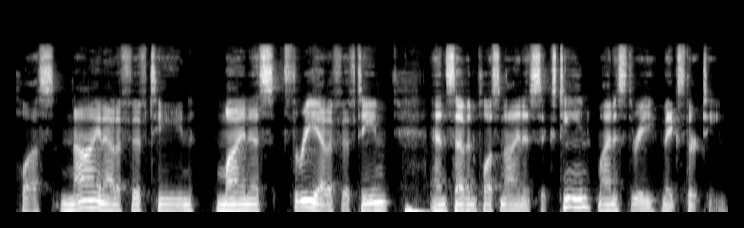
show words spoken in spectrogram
plus 9 out of 15 minus 3 out of 15, and 7 plus 9 is 16, minus 3 makes 13.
